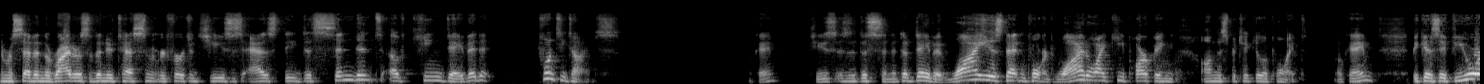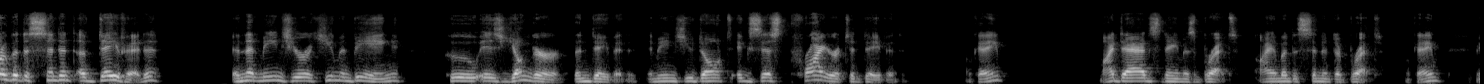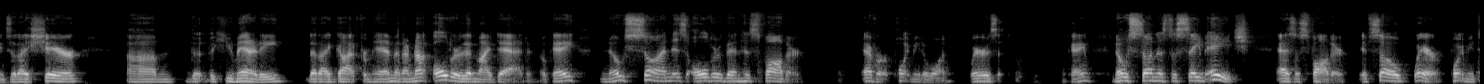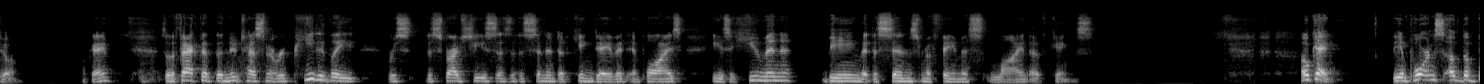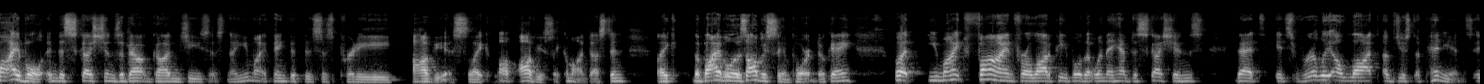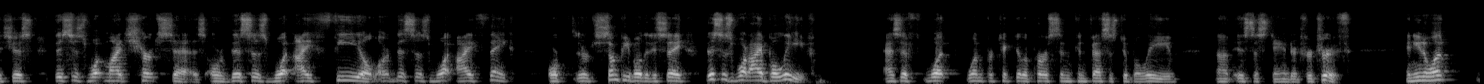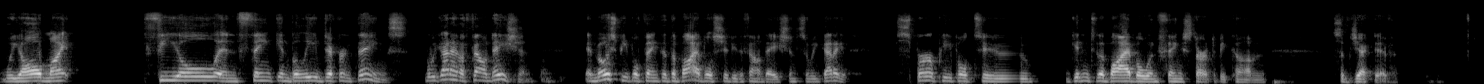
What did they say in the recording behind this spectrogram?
number seven, the writers of the New Testament refer to Jesus as the descendant of King David 20 times. Okay? Jesus is a descendant of David. Why is that important? Why do I keep harping on this particular point? Okay? Because if you are the descendant of David, and that means you're a human being who is younger than David. It means you don't exist prior to David. Okay? My dad's name is Brett. I am a descendant of Brett. Okay? It means that I share um, the, the humanity that I got from him, and I'm not older than my dad, okay? No son is older than his father, ever. Point me to one. Where is it? Okay? No son is the same age as his father. If so, where? Point me to him. Okay? So the fact that the New Testament repeatedly describes Jesus as a descendant of King David implies he is a human being that descends from a famous line of kings. Okay, the importance of the Bible in discussions about God and Jesus. Now, you might think that this is pretty obvious. Like, obviously, come on, Dustin. Like, the Bible is obviously important, okay? But you might find for a lot of people that when they have discussions, that it's really a lot of just opinions. It's just, this is what my church says, or this is what I feel, or this is what I think. Or there's some people that just say, this is what I believe, as if what one particular person confesses to believe um, is the standard for truth. And you know what? We all might feel and think and believe different things. We got to have a foundation. And most people think that the Bible should be the foundation. So we got to spur people to get into the Bible when things start to become subjective.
